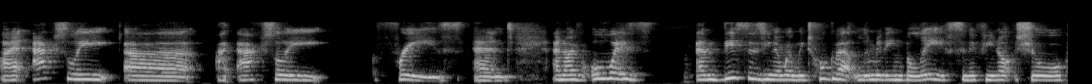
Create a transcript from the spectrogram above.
I actually, uh, I actually freeze. And and I've always and this is you know when we talk about limiting beliefs and if you're not sure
